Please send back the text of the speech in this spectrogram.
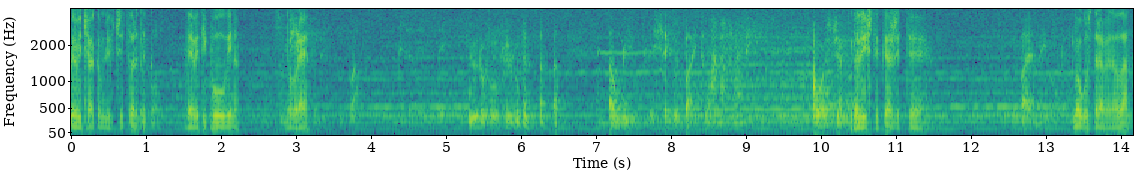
Да ви чакам ли в четвъртък? Девет и половина. Добре. Beautiful, beautiful. oh, will you please say goodbye to Anna for me? Of course, General. Нали ще кажете много здраве на Лана?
